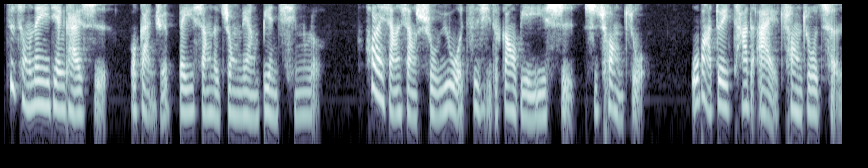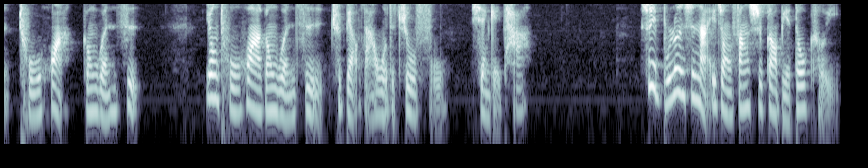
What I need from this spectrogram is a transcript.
自从那一天开始，我感觉悲伤的重量变轻了。后来想想，属于我自己的告别仪式是创作，我把对他的爱创作成图画跟文字，用图画跟文字去表达我的祝福，献给他。所以，不论是哪一种方式告别都可以。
